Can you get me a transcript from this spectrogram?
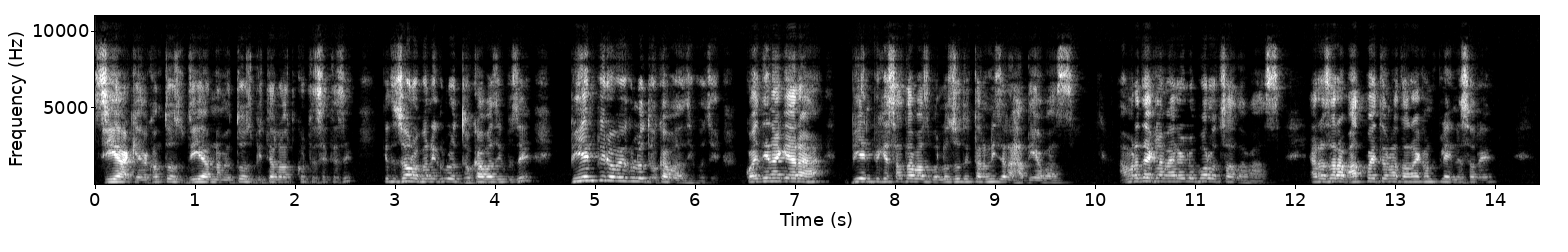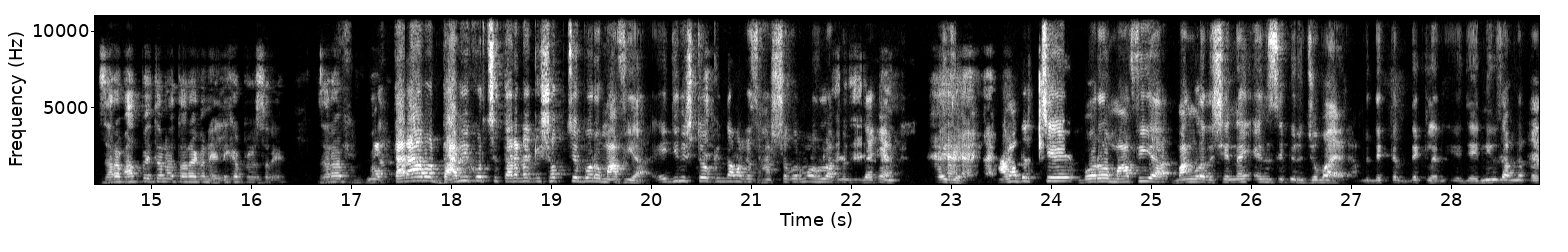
জিয়াকে এখন তো জিয়ার নামে তোজ বিতালত করতে চাইতেছে। কিন্তু জনগণ এগুলো ধোকাবাজি বুঝে বিএনপিরও এগুলো ধোকাবাজি বুঝে। কয়দিন আগে এরা বিএনপিকে চাঁদাবাজ বলল, যদি তারা নিজেরা হাতিয়াবাজ। আমরা দেখলাম এরা হলো বড় চাঁদাবাজ। এরা যারা ভাত পাইতো না, তারা এখন প্লেনে সরে যারা ভাত পাইতো না, তারা এখন হেলিকপ্টারে সরে যারা তারা আবার দাবি করছে, তারা নাকি সবচেয়ে বড় মাফিয়া। এই জিনিসটাও কিন্তু আমার কাছে হাস্যকর হলো, আপনি দেখেন। এই যে, আমাদের চেয়ে বড় মাফিয়া বাংলাদেশের নাই এনসিপির জোবায়ের। আপনি দেখতে, দেখলেন, এই যে নিউজ আপনাদের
